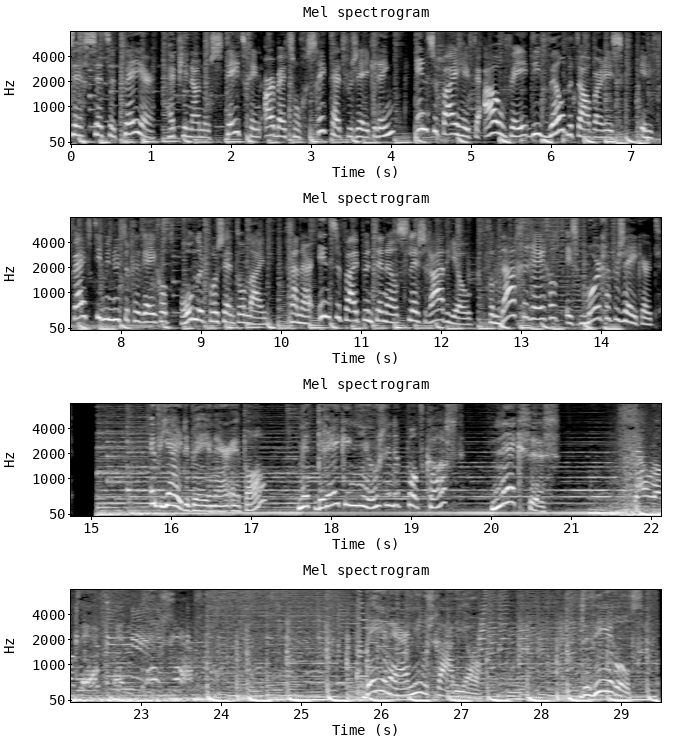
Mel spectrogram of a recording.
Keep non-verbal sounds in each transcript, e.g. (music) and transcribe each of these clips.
Zeg ZZP'er, heb je nou nog steeds geen arbeidsongeschiktheidsverzekering? Insafai heeft de AOV die wel betaalbaar is. In 15 minuten geregeld, 100% online. Ga naar insafai.nl slash radio. Vandaag geregeld is morgen verzekerd. Heb jij de BNR-app al? Met breaking news in de podcast? Nexus. Download de app en blijf scherp. BNR Nieuwsradio. De wereld.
